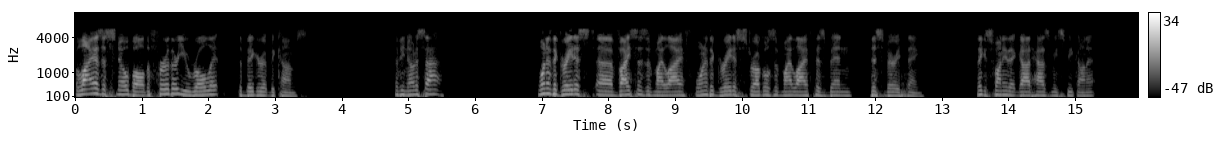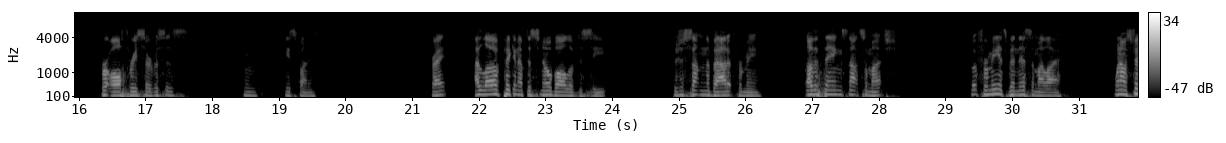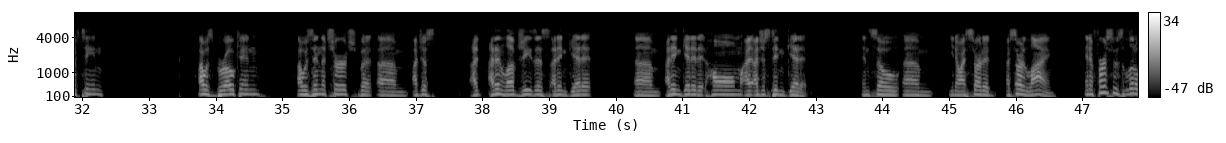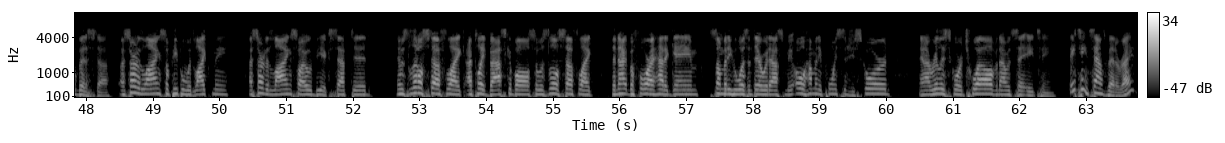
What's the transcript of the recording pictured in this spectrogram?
A lie is a snowball. The further you roll it, the bigger it becomes. Have you noticed that? One of the greatest uh, vices of my life, one of the greatest struggles of my life has been this very thing. I think it's funny that God has me speak on it for all three services. He's, he's funny. Right? I love picking up the snowball of deceit. There's just something about it for me. Other things, not so much. But for me, it's been this in my life. When I was 15, I was broken. I was in the church, but um, I just I, I didn't love Jesus. I didn't get it. Um, I didn't get it at home. I, I just didn't get it. And so, um, you know, I started I started lying. And at first, it was a little bit of stuff. I started lying so people would like me. I started lying so I would be accepted. It was little stuff like I played basketball, so it was little stuff like the night before I had a game, somebody who wasn't there would ask me, "Oh, how many points did you score?" And I really scored 12, and I would say 18. 18 sounds better, right?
